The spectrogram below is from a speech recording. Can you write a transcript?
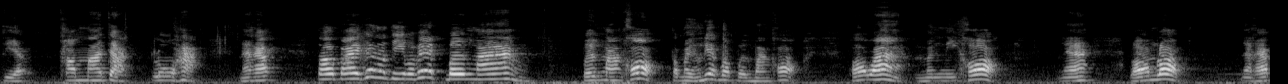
เสียง ทำมาจากโลหะนะครับ ต่อไปเครื่องดนตรีประเภทเปิงมางเปิงมางคอกทำไมถึงเรียกว่าเปิงมางคอก เพราะว่ามันมีคอกนะล้อมรอบนะครับ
